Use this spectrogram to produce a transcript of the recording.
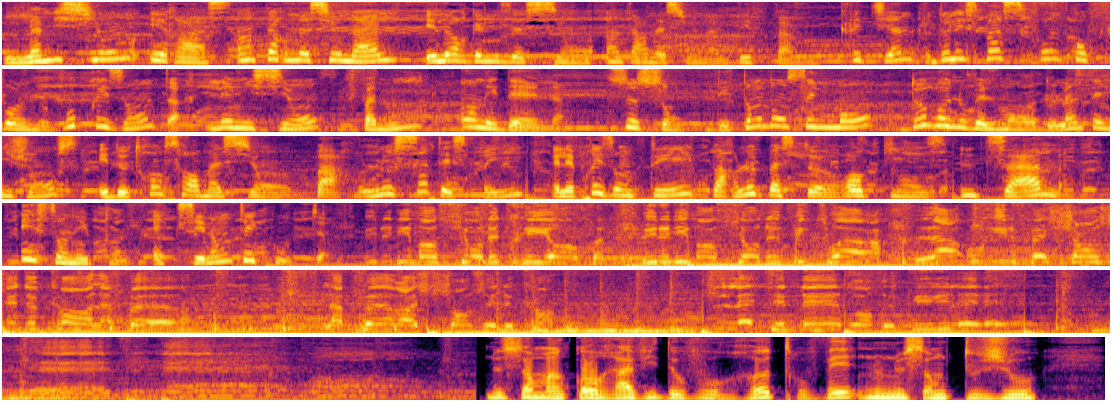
la mission Eras International est l'organisation internationale des femmes chrétiennes de l'espace francophone vous présente l'émission Famille en Éden. Ce sont des temps d'enseignement, de renouvellement de l'intelligence et de transformation par le Saint-Esprit. Elle est présentée par le pasteur Rockies Ntsam et son époux. Excellente écoute. Une dimension de triomphe, une dimension de victoire, là où il fait changer de camp la peur. La peur a changé de camp. Les ténèbres ont reculé. Les Nous sommes encore ravis de vous retrouver. Nous nous sommes toujours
